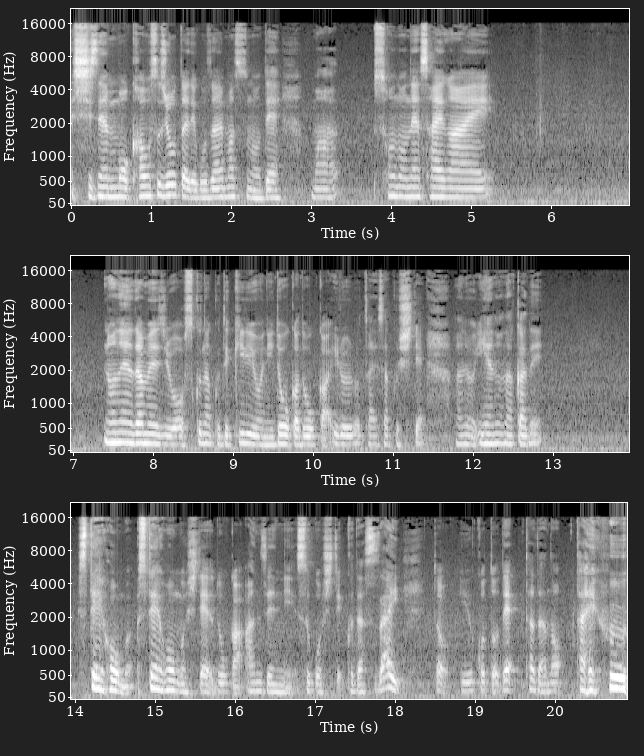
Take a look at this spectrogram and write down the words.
自然もカオス状態でございますのでまあそのね災害のねダメージを少なくできるようにどうかどうかいろいろ対策してあの家の中でステイホームステイホームしてどうか安全に過ごしてください。ということでただの台風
